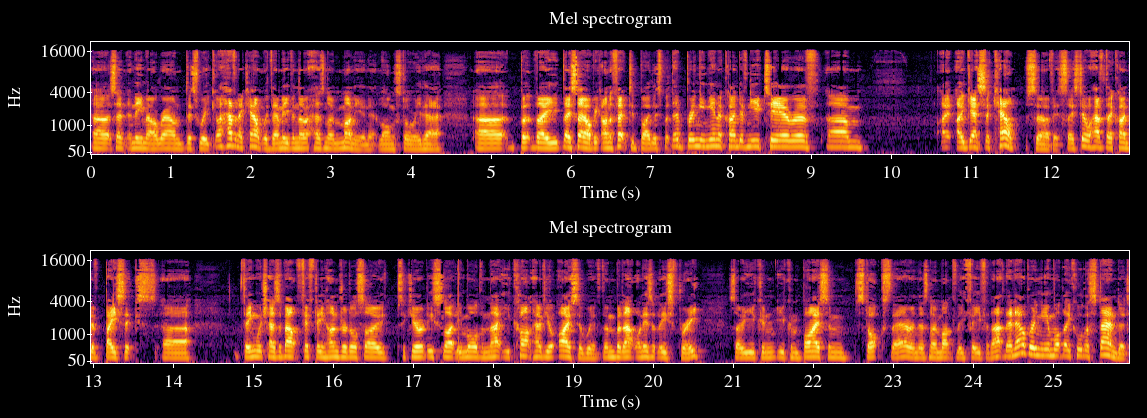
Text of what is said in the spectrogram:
uh, sent an email around this week. I have an account with them, even though it has no money in it. Long story there. Uh, but they, they say I'll be unaffected by this. But they're bringing in a kind of new tier of, um, I, I, guess, account service. They still have their kind of basics uh, thing, which has about 1500 or so security, slightly more than that. You can't have your ISA with them, but that one is at least free. So you can you can buy some stocks there, and there's no monthly fee for that. They're now bringing in what they call the standard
